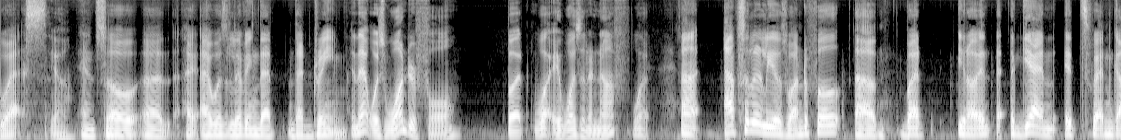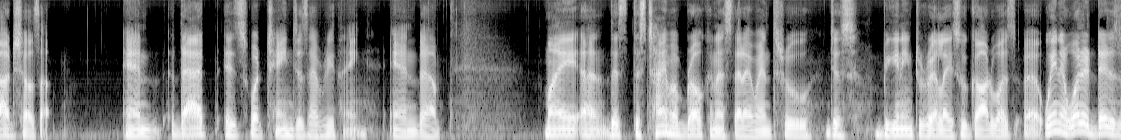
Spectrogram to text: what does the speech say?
U.S. Yeah. And so uh, I, I, was living that, that dream. And that was wonderful, but what, it wasn't enough? What? Uh, absolutely, it was wonderful. Um, but, you know, it, again, it's when God shows up. And that is what changes everything. And uh, my uh, this this time of brokenness that I went through, just beginning to realize who God was. Uh, Wayne, what it did is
